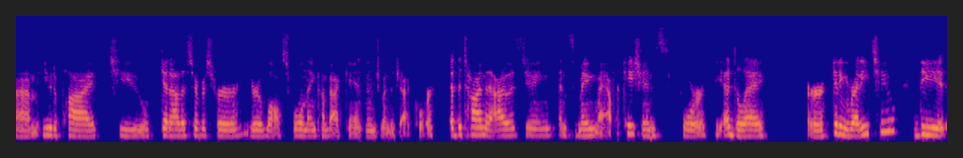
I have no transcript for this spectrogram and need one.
Um, you'd apply to get out of the service for your law school and then come back in and join the JAG Corps. At the time that I was doing and submitting my applications for the ed delay or getting ready to, the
